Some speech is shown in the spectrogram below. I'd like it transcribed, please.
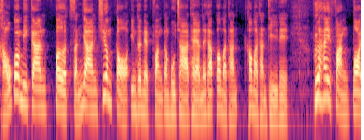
เขาก็มีการเปิดสัญญาณเชื่อมต่ออินเทอร์เน็ตฝั่งกัมพูชาแทนนะครับเข้ามาทันเข้ามาทันทีนี่เพื่อให้ฝั่งปอย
